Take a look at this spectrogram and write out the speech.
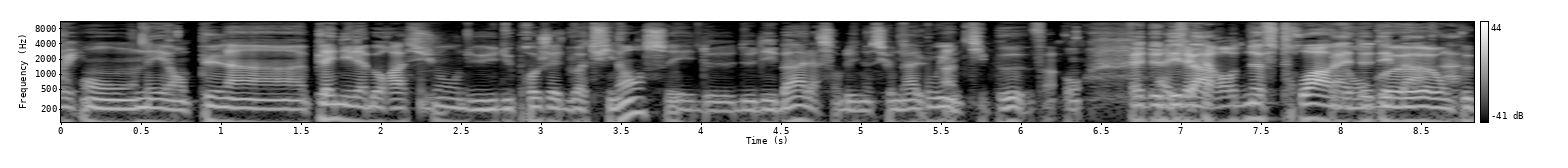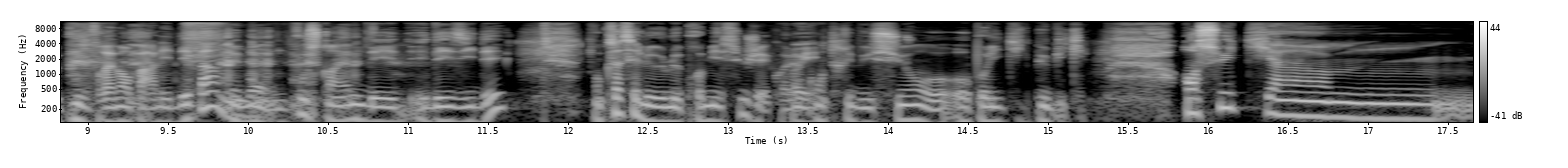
oui. on est en plein, pleine élaboration du, du, projet de loi de finances et de, de débat à l'Assemblée nationale oui. un petit peu. Enfin bon, pas de avec débat. la 49.3, donc euh, on peut plus vraiment parler de débat, mais bon, on pousse quand même des, des idées. Donc ça, c'est le, le, premier sujet, quoi, la contribution aux, aux, politiques publiques. Ensuite, il y a hum,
